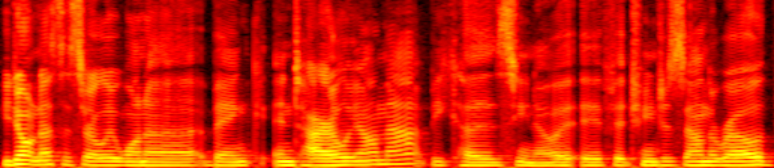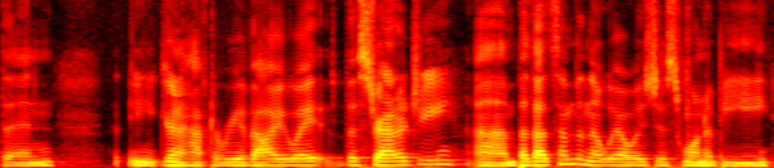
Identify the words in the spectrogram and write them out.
you don't necessarily want to bank entirely on that because, you know, if it changes down the road, then you're going to have to reevaluate the strategy. Um, but that's something that we always just want to be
